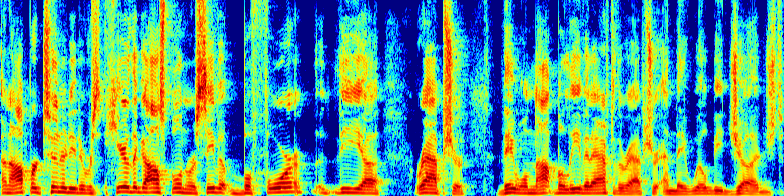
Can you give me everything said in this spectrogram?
an opportunity to re- hear the gospel and receive it before the uh, rapture, they will not believe it after the rapture and they will be judged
